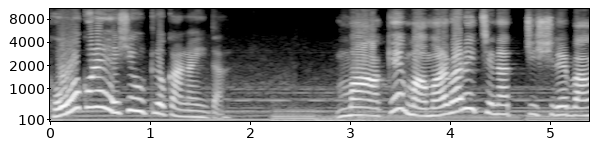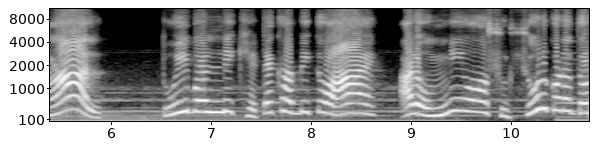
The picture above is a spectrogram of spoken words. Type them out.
ভো করে হেসে উঠল কানাইদা। মাকে মামার বাড়ি চেনাচ্ছিস রে বাঙাল? তুই বললি খেতে খাবি তো আয়, আর অমনি ও সুরসুর করে তোর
